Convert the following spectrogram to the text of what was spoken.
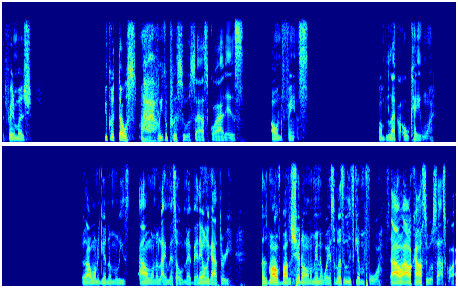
That's pretty much. You could throw. We could put Suicide Squad as on the fence. Gonna be like an okay one. Cause I want to get them at least. I don't want to like mess over them that bad. They only got three. Cause Marvel about to shit on them anyway. So let's at least give them four. So I'll, I'll count Suicide Squad.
